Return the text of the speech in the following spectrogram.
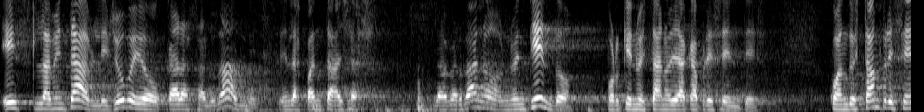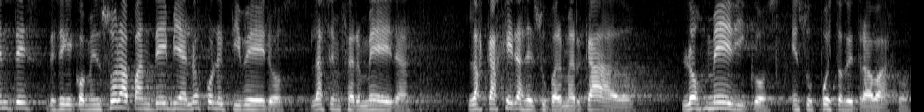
Es lamentable, yo veo caras saludables en las pantallas. La verdad no, no entiendo por qué no están hoy acá presentes. Cuando están presentes, desde que comenzó la pandemia, los colectiveros, las enfermeras, las cajeras del supermercado, los médicos en sus puestos de trabajo.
